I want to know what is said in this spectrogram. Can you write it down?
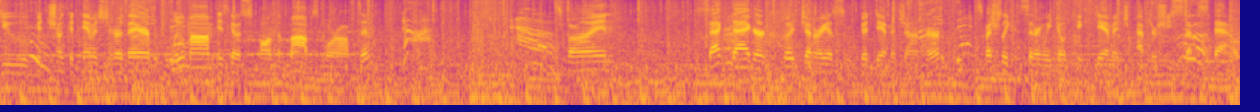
do a good chunk of damage to her there. Blue Mom is gonna spawn the mobs more often. It's fine. Sack Dagger could generate us some good damage on her, especially considering we don't take damage after she steps down.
